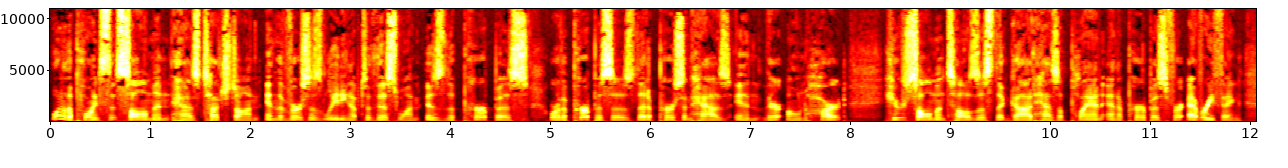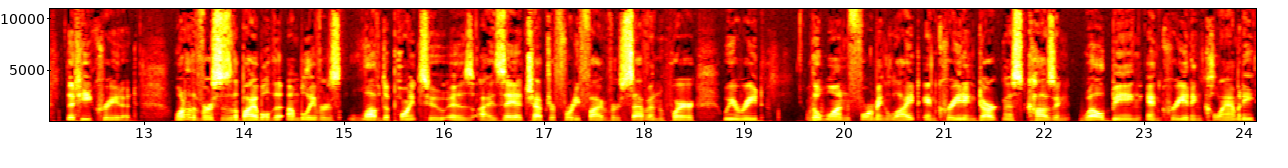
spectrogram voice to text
One of the points that Solomon has touched on in the verses leading up to this one is the purpose or the purposes that a person has in their own heart. Here, Solomon tells us that God has a plan and a purpose for everything that he created. One of the verses of the Bible that unbelievers love to point to is Isaiah chapter 45, verse 7, where we read, the one forming light and creating darkness, causing well being and creating calamity.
